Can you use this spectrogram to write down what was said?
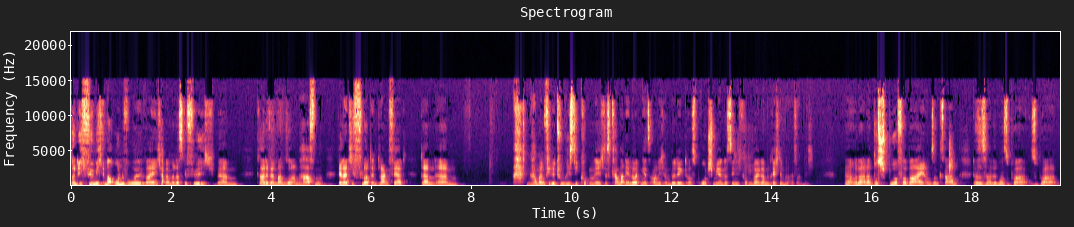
und ich fühle mich immer unwohl, weil ich habe immer das Gefühl, ich ähm, gerade wenn man so am Hafen relativ flott entlang fährt, dann ähm, hat man viele Touris, die gucken nicht. Das kann man den Leuten jetzt auch nicht unbedingt aufs Brot schmieren, dass sie nicht gucken, weil damit rechnet man einfach nicht. Ja, oder an der Busspur vorbei und so ein Kram. Das ist halt immer super, super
